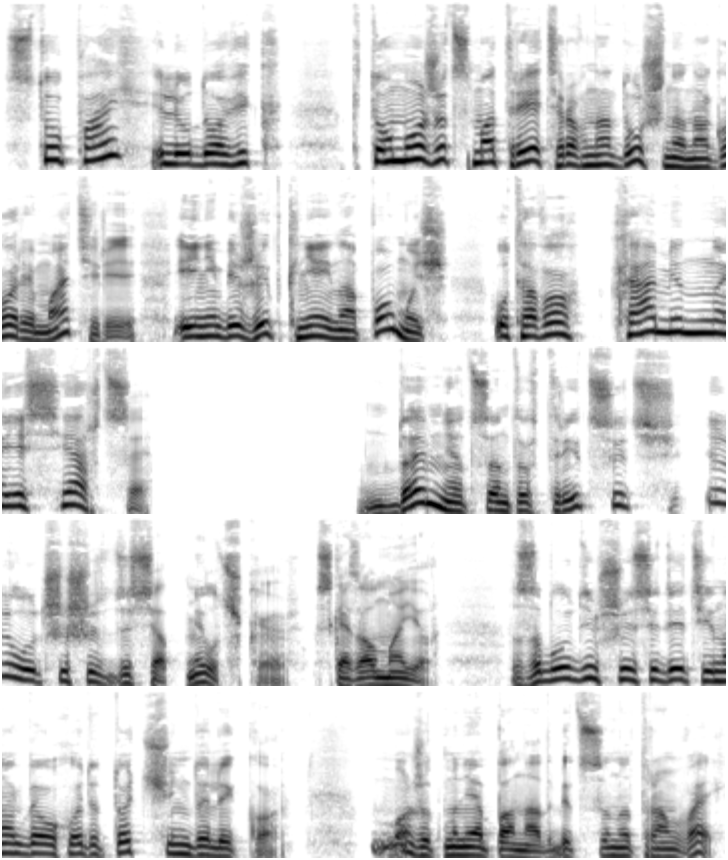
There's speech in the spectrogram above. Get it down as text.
«Ступай, Людовик. Кто может смотреть равнодушно на горе матери и не бежит к ней на помощь, у того каменное сердце». «Дай мне центов тридцать или лучше шестьдесят, милочка», — сказал майор. «Заблудившиеся дети иногда уходят очень далеко. Может, мне понадобится на трамвай».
